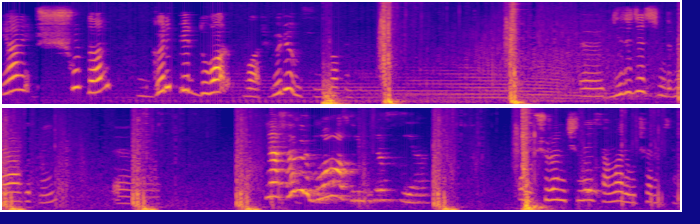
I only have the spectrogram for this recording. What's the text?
Yani şurada garip bir duvar var. Görüyor musunuz? Bakın. Ee, gireceğiz şimdi merak etmeyin. Ee, Ya sen beni bulamazsın imkansız ya. oğlum şuranın içindeysen var ya uçarım sen.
